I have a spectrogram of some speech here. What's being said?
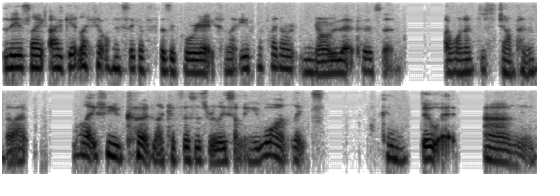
there's like I get like almost like a physical reaction. Like even if I don't know that person, I want to just jump in and be like, well, actually, you could. Like if this is really something you want, let's fucking do it. Um,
